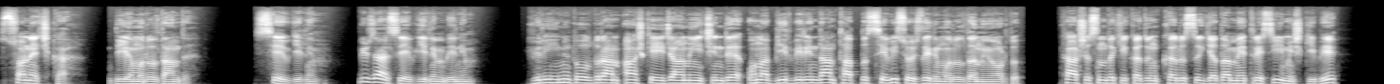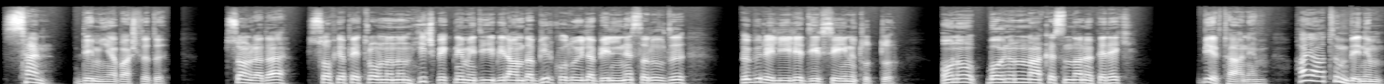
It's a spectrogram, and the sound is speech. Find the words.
Soneçka'' diye mırıldandı. ''Sevgilim, güzel sevgilim benim.'' Yüreğini dolduran aşk heyecanı içinde ona birbirinden tatlı sevi sözleri mırıldanıyordu. Karşısındaki kadın karısı ya da metresiymiş gibi ''sen'' demeye başladı. Sonra da Sofya Petrovna'nın hiç beklemediği bir anda bir koluyla beline sarıldı, öbür eliyle dirseğini tuttu. Onu boynunun arkasından öperek ''Bir tanem, hayatım benim,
